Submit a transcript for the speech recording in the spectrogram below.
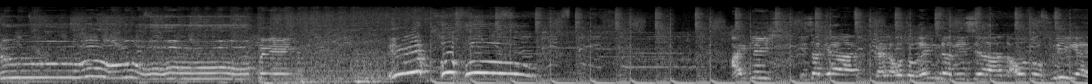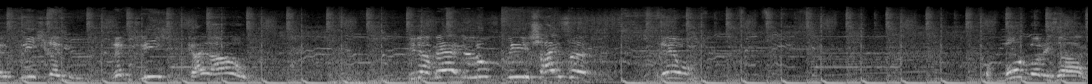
Looping. Juhu. Eigentlich ist das ja kein Autorennen, das ist ja ein Autoflieger, Fliegrennen. Rennen, Flieg, keine Ahnung. Wieder mehr in der Luft wie Scheiße. Drehung. Auf Boden wollte ich sagen.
